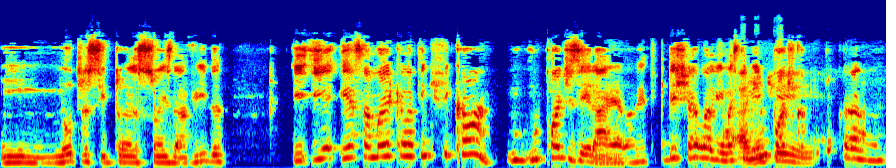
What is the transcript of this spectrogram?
em outras situações da vida. E, e, e essa marca ela tem que ficar, não pode zerar ela, né? Tem que deixar ela ali, mas a também gente... não pode ficar tocando, né?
